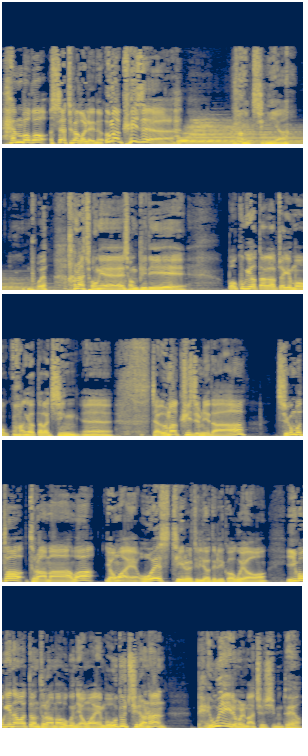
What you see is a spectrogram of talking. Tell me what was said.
햄버거 세트가 걸려있는 음악 퀴즈! 징이야. 뭐야. 하나 정해, 정 PD. 뻐꾸기였다가 갑자기 뭐 쾅이었다가 징. 예. 자, 음악 퀴즈입니다. 지금부터 드라마와 영화의 OST를 들려드릴 거고요. 이 곡이 나왔던 드라마 혹은 영화에 모두 출연한 배우의 이름을 맞춰주시면 돼요.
